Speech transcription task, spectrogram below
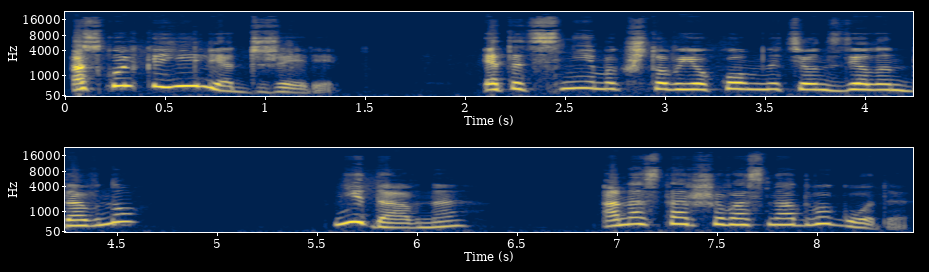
А сколько ей лет, Джерри? Этот снимок, что в ее комнате, он сделан давно? — Недавно. Она старше вас на два года.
